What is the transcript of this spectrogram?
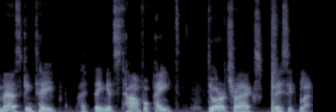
Masking tape. I think it's time for paint. Duratrax Basic Black.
